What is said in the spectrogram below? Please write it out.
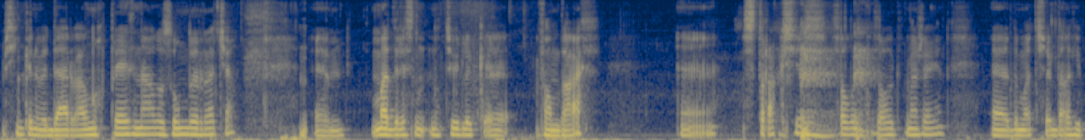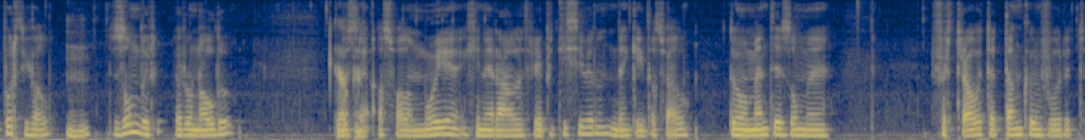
misschien kunnen we daar wel nog prijzen halen zonder Ratja. Ehm, maar er is natuurlijk eh, vandaag, straksjes, zal ik, zal ik het maar zeggen, de match België-Portugal Mhm. zonder Ronaldo. Ja. Dus als we al een mooie generale repetitie willen, denk ik dat wel het moment is om vertrouwen te tanken voor het,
